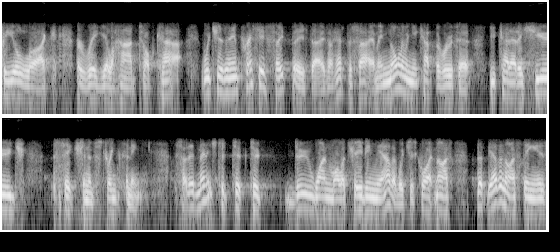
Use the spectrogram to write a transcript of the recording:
feel like a regular hardtop car, which is an impressive feat these days, I have to say. I mean, normally when you cut the roof out, you cut out a huge section of strengthening. So they've managed to, to, to do one while achieving the other, which is quite nice. But the other nice thing is,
